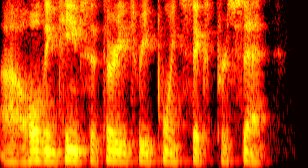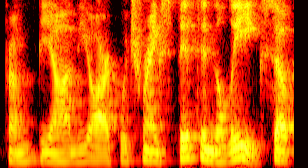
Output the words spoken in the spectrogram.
holding teams to 33.6% from beyond the arc, which ranks fifth in the league. So,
